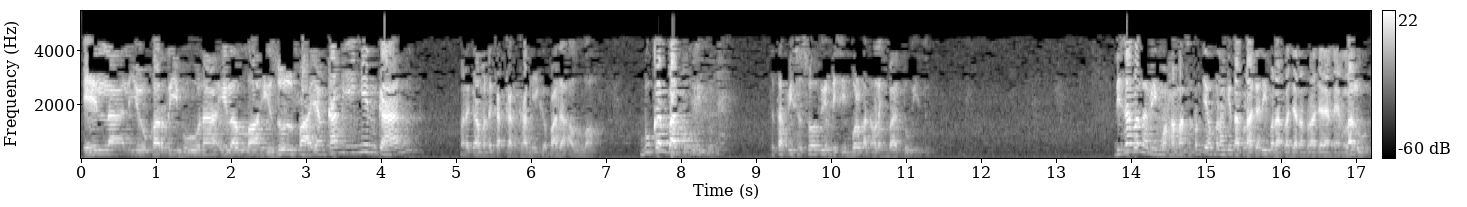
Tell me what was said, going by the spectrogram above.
Illa liyuqarribuna ilallahi zulfa. Yang kami inginkan, mereka mendekatkan kami kepada Allah. Bukan batu itu. Tetapi sesuatu yang disimbolkan oleh batu itu. Di zaman Nabi Muhammad, seperti yang telah kita pelajari pada pelajaran-pelajaran yang lalu,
